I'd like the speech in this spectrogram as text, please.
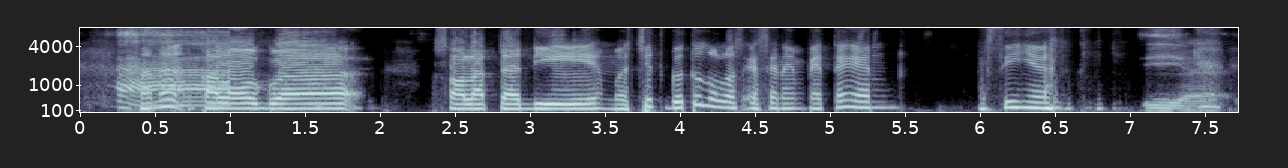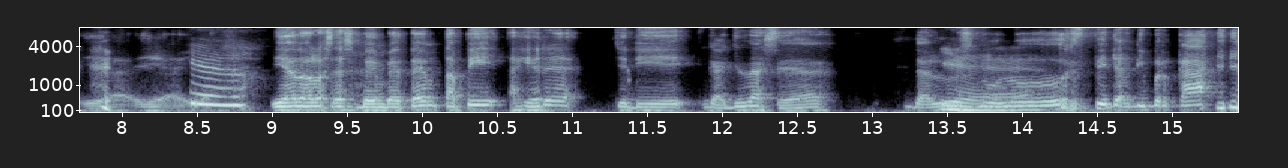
Karena kalau gua sholat di masjid, gue tuh lolos SNMPTN mestinya. iya iya iya iya Iya. Iya, lolos SBMPTN tapi akhirnya jadi nggak jelas ya nggak lulus Iya. lulus tidak diberkahi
